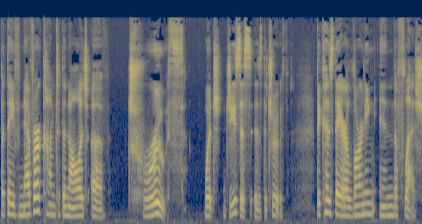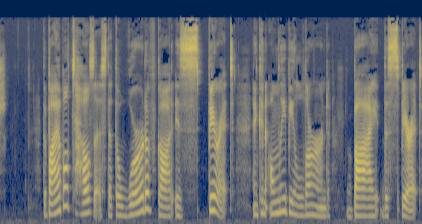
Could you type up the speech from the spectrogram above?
but they've never come to the knowledge of truth, which Jesus is the truth, because they are learning in the flesh. The Bible tells us that the Word of God is spirit and can only be learned by the Spirit.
